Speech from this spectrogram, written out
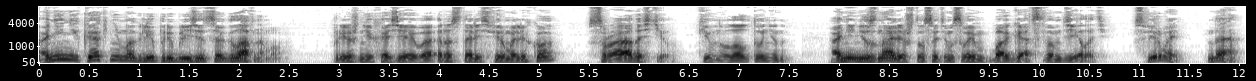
они никак не могли приблизиться к главному. Прежние хозяева расстались с фирмой легко? С радостью, кивнул Алтунин. Они не знали, что с этим своим богатством делать. С фирмой? Да.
